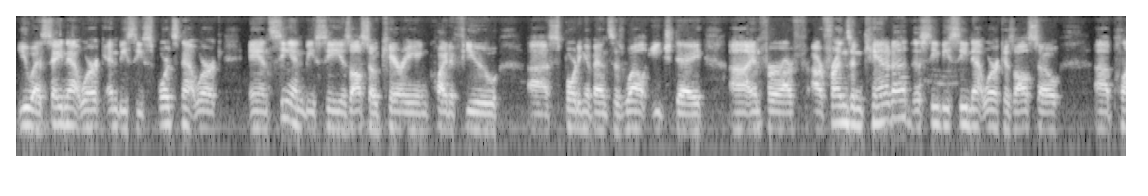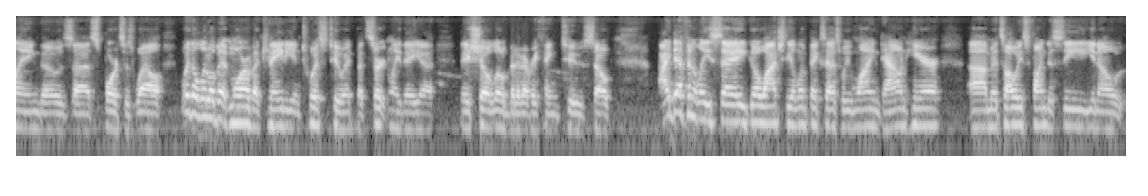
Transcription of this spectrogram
USA Network, NBC Sports Network, and CNBC is also carrying quite a few uh, sporting events as well each day. Uh, and for our, our friends in Canada, the CBC network is also uh, playing those uh, sports as well, with a little bit more of a Canadian twist to it. But certainly they uh, they show a little bit of everything too. So I definitely say go watch the Olympics as we wind down here. Um, it's always fun to see you know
